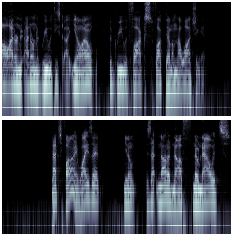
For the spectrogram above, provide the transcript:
oh, I don't, I don't agree with these guys. You know, I don't agree with Fox. Fuck them. I'm not watching it. That's fine. Why is that? You know, is that not enough? No, now it's,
